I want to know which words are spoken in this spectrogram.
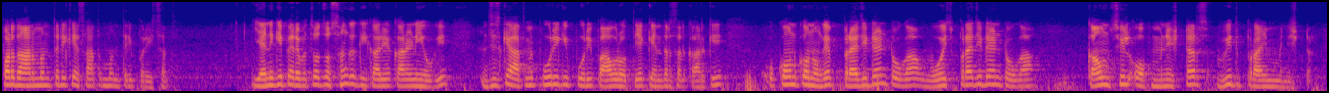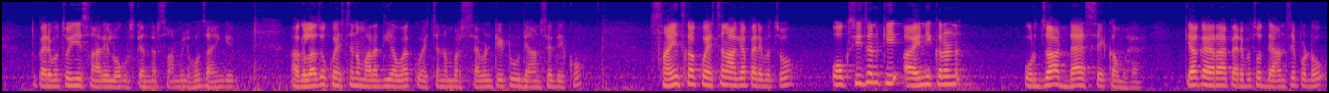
प्रधानमंत्री के साथ मंत्रिपरिषद। यानी कि प्यारे बच्चों, जो संघ की कार्यकारिणी होगी, जिसके हाथ में पूरी की पूरी पावर होती है केंद्र सरकार की, वो कौन कौन होंगे? प्रेसिडेंट होगा, वाइस प्रेसिडेंट होगा, council of ministers with prime minister. तो प्यारे बच्चों, ये सारे लोग उसके अंदर शामिल हो जाएँगे। अगला जो क्वेश्चन हमारा दिया हुआ है क्वेश्चन नंबर सेवेंटी टू ध्यान से देखो। साइंस का क्वेश्चन आ गया प्यारे बच्चों। ऑक्सीजन की आयनीकरण ऊर्जा डैश से कम है। क्या कह रहा है प्यारे बच्चों? ध्यान से पढ़ो।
